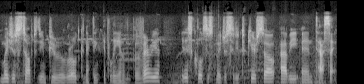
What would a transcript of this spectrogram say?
major stop to the Imperial Road connecting Italy and Bavaria. It is closest major city to Kiersau, Abbey, and Tassing.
